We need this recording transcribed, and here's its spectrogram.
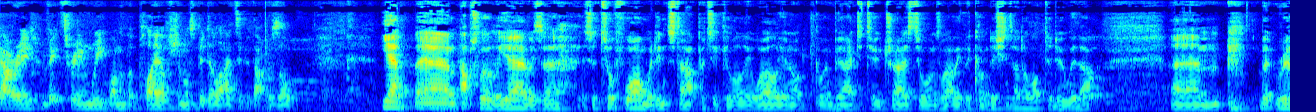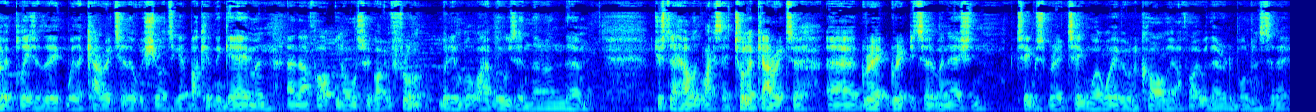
Gary, victory in week one of the playoffs. You must be delighted with that result. Yeah, um, absolutely. Yeah, it was a it's a tough one. We didn't start particularly well. You know, going behind to two tries to ones. I think the conditions had a lot to do with that. Um, but really pleased with the, with the character that we showed to get back in the game. And, and I thought, you know, once we got in front, we didn't look like losing there. And um, just a hell, like I say, ton of character, uh, great, great determination team spirit, teamwork, whatever you want to call it. I thought it was there in abundance today.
